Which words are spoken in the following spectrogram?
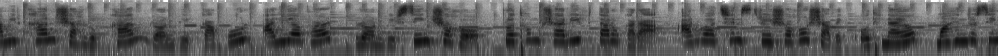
আমির খান, শাহরুখ খান, রণবীর কাপুর, আলিয়া ভাট, রণবীর সিং সহ প্রথম সারির তারকারা। আরও আছেন স্ত্রী সহ সাবেক অধিনায়ক মহেন্দ্র সিং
